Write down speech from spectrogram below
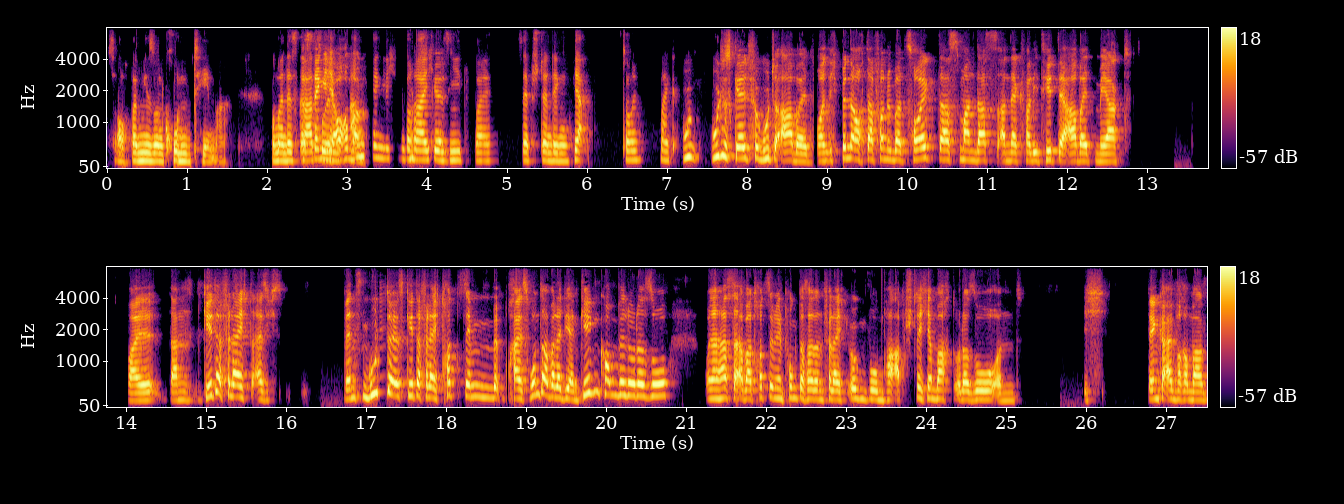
Ist auch bei mir so ein Grundthema. Wenn man das, das gerade so in anfänglichen Bereichen sieht bei Selbstständigen. Ja, sorry. Mike. Gutes Geld für gute Arbeit. Und ich bin auch davon überzeugt, dass man das an der Qualität der Arbeit merkt. Weil dann geht er vielleicht, also wenn es ein guter ist, geht er vielleicht trotzdem mit Preis runter, weil er dir entgegenkommen will oder so. Und dann hast du aber trotzdem den Punkt, dass er dann vielleicht irgendwo ein paar Abstriche macht oder so. Und ich denke einfach immer,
